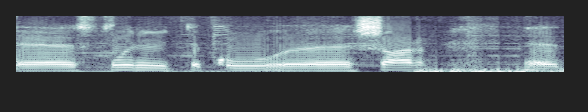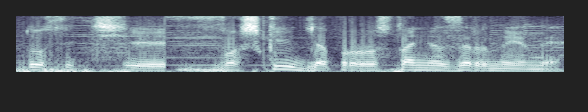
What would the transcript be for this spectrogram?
е, створюють таку е, шар е, досить е, важкий для проростання зернини.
